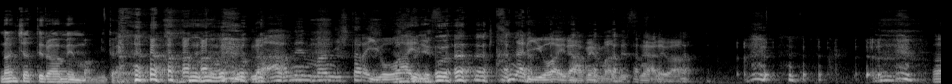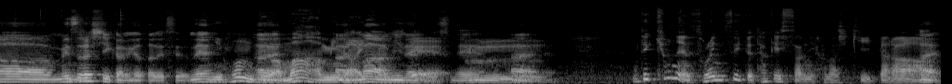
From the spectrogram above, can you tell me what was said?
なんちゃってラーメンマンみたいな。ラーメンマンにしたら弱いです。かなり弱いラーメンマンですねあれは ああ珍しい髪型ですよね。日本ではまあ見ないはいまあ見ないですね。うん。はい。で去年それについてたけしさんに話聞いたら、はい。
